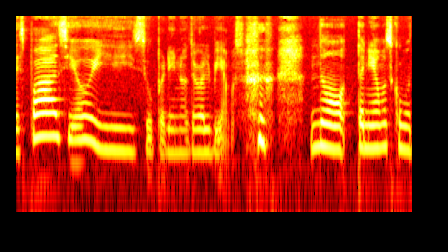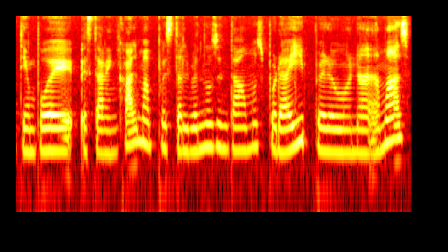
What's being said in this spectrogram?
espacio y súper y nos devolvíamos. no teníamos como tiempo de estar en calma, pues tal vez nos sentábamos por ahí, pero nada más.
